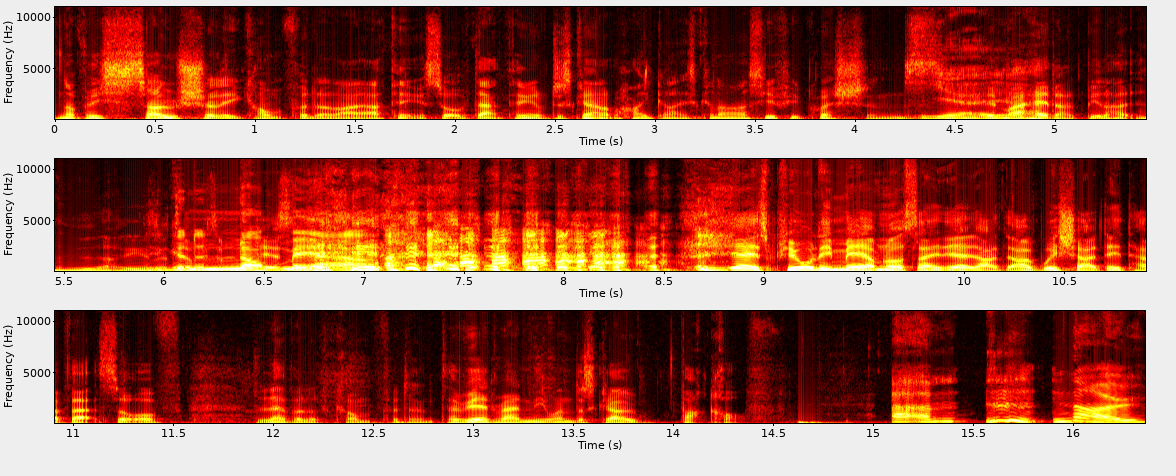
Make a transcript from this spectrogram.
Not very socially confident. I, I think it's sort of that thing of just going up. Hi guys, can I ask you a few questions? Yeah, In my head, I'd be like, are you You're gonna knock me Yeah. out. yeah, it's purely me. I'm not saying. Yeah, I, I wish I did have that sort of level of confidence. Have you ever had anyone just go fuck off? Um, no,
